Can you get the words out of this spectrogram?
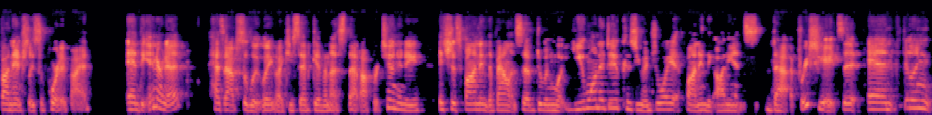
financially supported by it. And the internet has absolutely, like you said, given us that opportunity. It's just finding the balance of doing what you want to do because you enjoy it, finding the audience that appreciates it, and feeling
